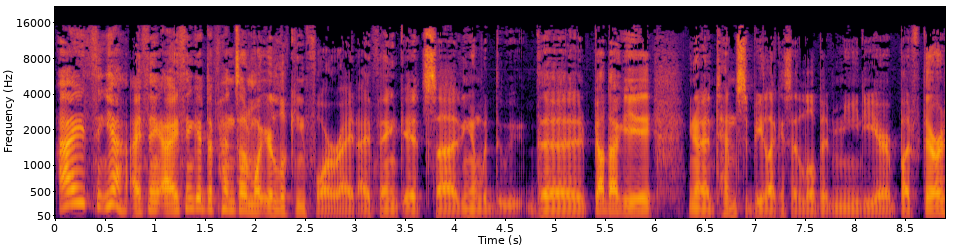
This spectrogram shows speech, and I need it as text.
I think yeah, I think I think it depends on what you're looking for, right? I think it's uh, you know with the- the 뼈다귀, you know, it tends to be like I said a little bit meatier, but there are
